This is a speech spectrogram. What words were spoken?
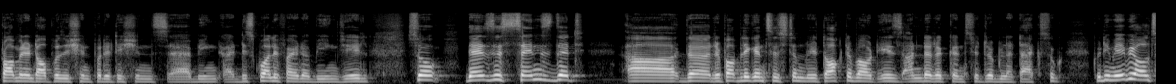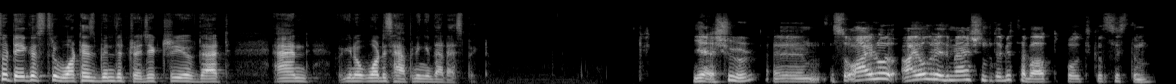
prominent opposition politicians uh, being uh, disqualified or being jailed. So there's this sense that uh, the Republican system we talked about is under a considerable attack. So could you maybe also take us through what has been the trajectory of that and you know what is happening in that aspect? Yeah, sure. Um, so I, I already mentioned a bit about the political system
